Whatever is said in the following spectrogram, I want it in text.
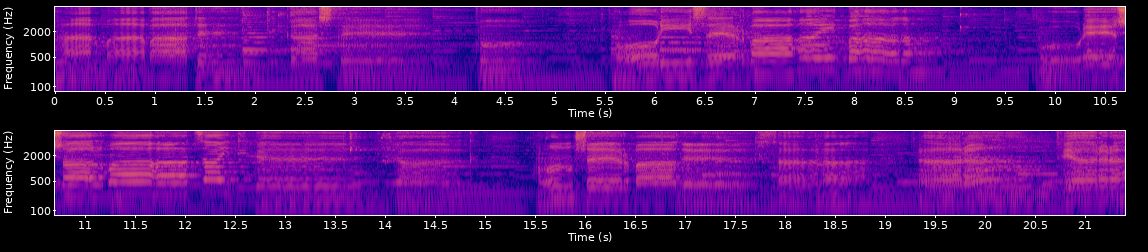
Ama batek asteko Hori zerbait bada Gure salbatzaileak Konserba dezala. Rara, triarara,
